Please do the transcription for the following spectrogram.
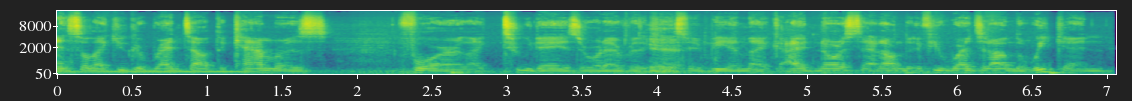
and so like you could rent out the cameras for like two days or whatever the Yeah. case may be, and like I noticed that on the, if you rented out on the weekend,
